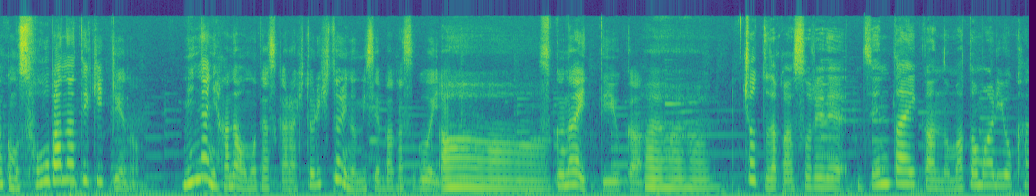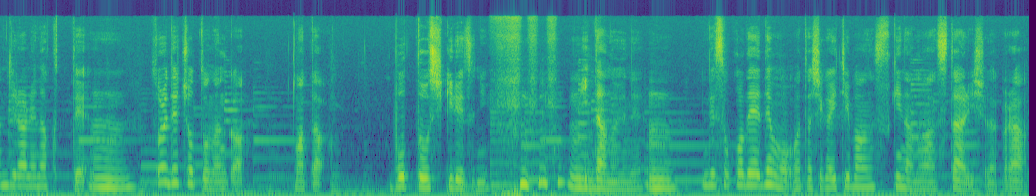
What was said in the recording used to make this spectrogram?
んかもう相場な的っていうの。みんなに花を持たすから一人一人の見せ場がすごいあ少ないっていうか。あはいはいはい。ちょっとだからそれで全体感のまとまりを感じられなくて。うん。それでちょっとなんかまた没頭しきれずに いたのよね、うん。でそこででも私が一番好きなのはスターリッシュだから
